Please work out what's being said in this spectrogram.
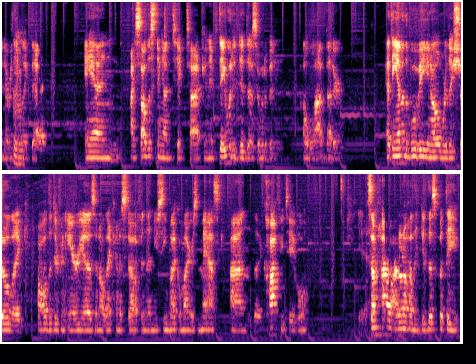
and everything mm-hmm. like that. And I saw this thing on TikTok, and if they would have did this, it would have been a lot better at the end of the movie, you know, where they show like all the different areas and all that kind of stuff, and then you see Michael Myers' mask on the coffee table. Yeah. Somehow, I don't know how they did this, but they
